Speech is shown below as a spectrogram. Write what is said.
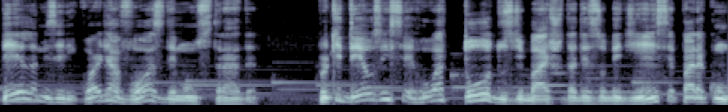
pela misericórdia a vós demonstrada. Porque Deus encerrou a todos debaixo da desobediência para com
